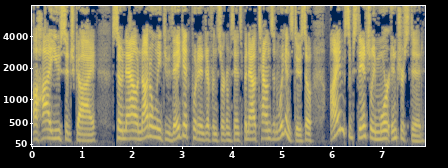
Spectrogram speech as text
a high usage guy. So now not only do they get put in a different circumstance, but now Towns and Wiggins do. So I'm substantially more interested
